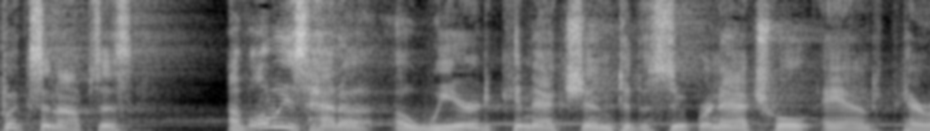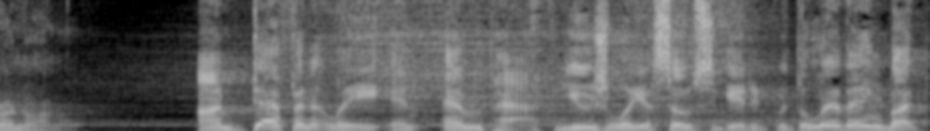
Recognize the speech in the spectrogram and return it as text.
Quick synopsis, I've always had a, a weird connection to the supernatural and paranormal. I'm definitely an empath, usually associated with the living, but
